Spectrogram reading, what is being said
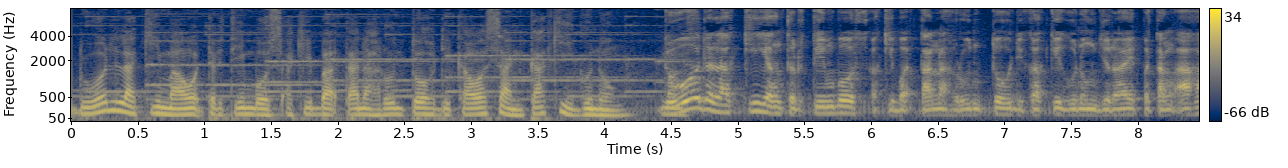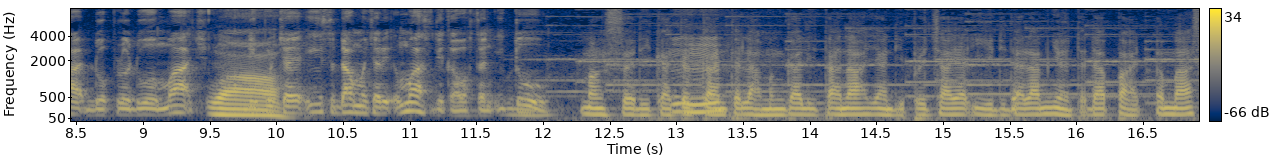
dua lelaki maut tertimbus akibat tanah runtuh di kawasan kaki gunung. Dua lelaki yang tertimbus akibat tanah runtuh di kaki Gunung Jerai petang Ahad 22 Mac Wow. dipercayai sedang mencari emas di kawasan itu. Mangsa dikatakan telah menggali tanah yang dipercayai di dalamnya terdapat emas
